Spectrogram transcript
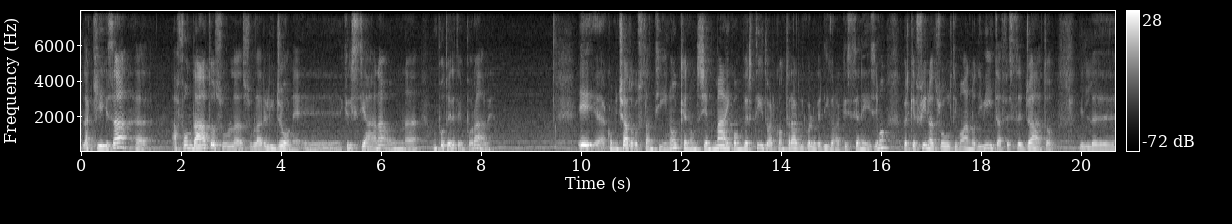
la Chiesa eh, ha fondato sul, sulla religione eh, cristiana un, un potere temporale. E ha cominciato Costantino che non si è mai convertito al contrario di quello che dicono al cristianesimo perché fino al suo ultimo anno di vita ha festeggiato il eh,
